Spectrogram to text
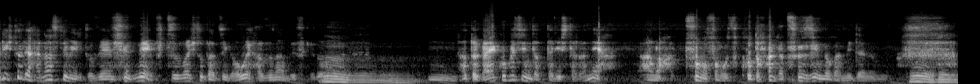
人一人話してみると全然ね普通の人たちが多いはずなんですけど、うんうんうん、あと外国人だったりしたらねあのそもそも言葉が通じるのかみたいなの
